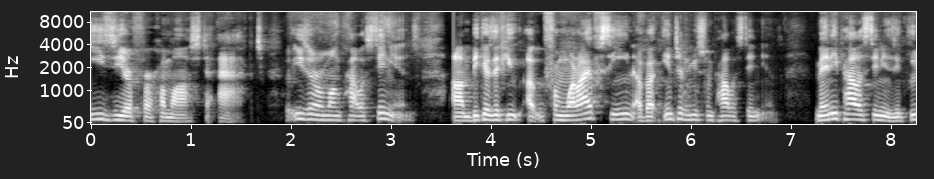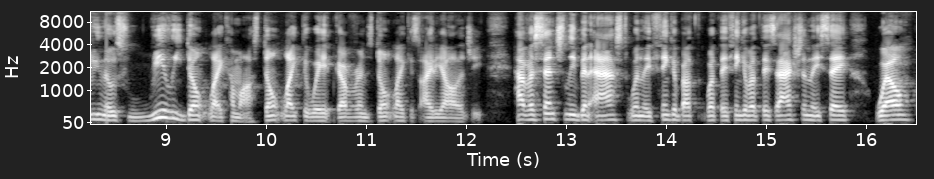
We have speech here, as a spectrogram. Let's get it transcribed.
easier for Hamas to act, easier among Palestinians. Um, because if you, uh, from what I've seen about interviews from Palestinians, Many Palestinians, including those who really don't like Hamas, don't like the way it governs, don't like its ideology, have essentially been asked when they think about what they think about this action, they say, well,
